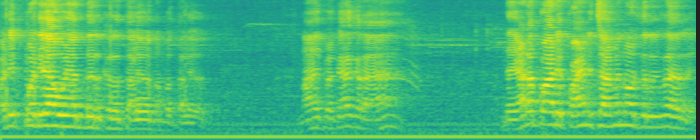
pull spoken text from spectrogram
படிப்படியா உயர்ந்திருக்கிற தலைவர் நம்ம தலைவர். நான் இப்ப கேக்குறேன். இந்த எடப்பாடி பழனிசாமின்னு ஒருத்தர் இருக்கிறாரு.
